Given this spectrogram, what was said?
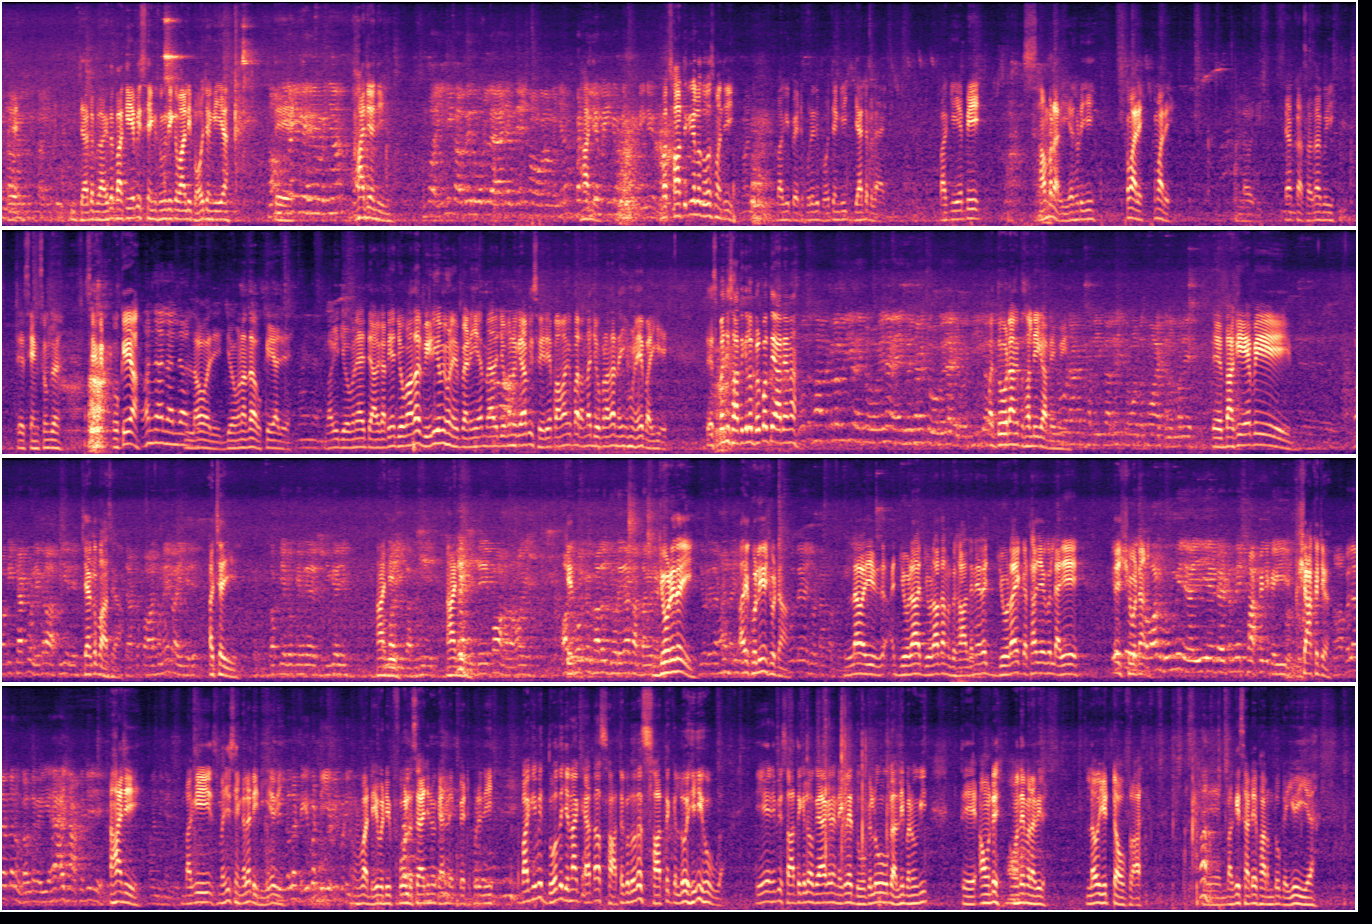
ਤੇ ਜੈਡ ਬਲੈਕ ਤੇ ਬਾਕੀ ਇਹ ਵੀ ਸਿੰਘ ਸੁੰਗ ਦੀ ਕੁਆਲਿਟੀ ਬਹੁਤ ਚੰਗੀ ਆ। ਤੇ ਹਾਂਜੀ ਹਾਂਜੀ। ਸੰਭਾਈ ਨਹੀਂ ਕਰਦੇ ਲੋਕ ਲੈ ਜਾਂਦੇ ਸ਼ੌਂਕਾਂ ਮਈਆਂ ਹਾਂਜੀ। ਵੱਡੀ ਮਈ ਝੋਟੀ ਛੁੱਟੀ ਨੇ ਬਸ 7 ਕਿਲੋ ਦੋ ਸਪੰਜੀ ਹਾਂਜੀ ਬਾਕੀ ਪਿੱਠ ਪੂਰੇ ਦੀ ਬਹੁਤ ਚੰਗੀ ਜੈਡ ਬਲੈਕ। ਬਾਕੀ ਇਹ ਵੀ ਸਾਂਭਣ ਵਾਲੀ ਹੈ ਥੋੜੀ ਜੀ। ਕਮਾਰੇ ਕਮਾਰੇ ਲਓ ਜੀ ਕਿਆ ਕਰ ਸਕਦਾ ਕੋਈ। ਤੇ ਸਿੰਘ ਸੁੰਗ ਓਕੇ ਆ? ਲਓ ਜੀ ਜੋਬਨਾਂ ਦਾ ਓਕੇ ਆ ਜੇ। ਬਾਕੀ ਜੋਬਨਾਂ ਨੇ ਤਿਆਰ ਕਰਦੀਆਂ ਜੋਬਨਾਂ ਦਾ ਵੀਡੀਓ ਵੀ ਹੁਣੇ ਪੈਣੀ ਹੈ ਮੈਂ ਜੋਬਨ ਨੂੰ ਕਿਹਾ ਵੀ ਸਵੇਰੇ ਪਾਵਾਂਗੇ ਪਰ ਆਂਦਾ ਜੋਬਨਾਂ ਦਾ ਨਹੀਂ ਹੁਣੇ ਪਾਈਏ। ਤੇ ਸਪੰਜੀ 7 ਕਿਲੋ ਬਿਲਕੁਲ ਤਿਆਰ ਹੈ ਨਾ। ਉਹ ਤਾਂ 7 ਕਿਲੋ ਵੀ ਜਿਹੜੇ ਚੋਗੇ ਲੈ ਆਏ ਬੇਸ਼ੱਕ ਚੋਗੇ ਲੈ ਆਏ ਕੋਈ ਠੀਕ ਆ। ਪਰ ਦੋ ਡੰਗ ਤਸੱਲੀ ਕਰ ਲੈ ਕੋਈ। ਉਹਨਾਂ ਚੋਣ ਇੱਕ ਨੰਬਰ ਦੇ। ਤੇ ਬਾਕੀ ਇਹ ਵੀ ਬਾਕੀ ਚੈੱਕ ਹੋਣੇ ਕਰਾਤੀ ਹੈ ਜੀ ਚੈੱਕ ਪਾਸ ਆ। ਚੈੱਕ ਪਾਸ ਹੋਣੇ ਕਰਾਈ ਹੈ ਅੱਛਾ ਜੀ। ਬਾਕੀ ਅਗੋ ਕਿਸੇ ਦੇ ਠੀਕ ਹੈ ਜੀ। ਹਾਂਜੀ। ਤੇ ਖਾ ਲਓ ਜੋੜੇ ਦਾ ਕਰ ਦਾਂਗੇ ਜੋੜੇ ਦਾ ਹੀ ਅੱਜ ਖੁੱਲੀਆਂ ਛੋਟਾਂ? ਲਓ ਜੀ ਜੋੜਾ ਜੋੜਾ ਤੁਹਾਨੂੰ ਦਿਖਾ ਦਿੰਦੇ ਆ ਤੇ ਜੋੜਾ ਇਕੱਠਾ ਜੇ ਕੋਈ ਲੈ ਜੇ ਤੇ ਛੋਟਾ। ਸਵਾਲ ਦੋ ਮਹੀਨੇ ਜੀ ਇਹ ਡਾਕਟਰ ਨੇ ਸ਼ੱਕ ਚ ਕਹੀ ਹੈ। ਸ਼ੱਕ ਚ? ਹਾਂ ਪਹਿਲਾਂ ਮੈਂ ਤੁਹਾਨੂੰ ਗਲਤ ਕਹੀ ਹੈ ਹੈ ਸ਼ੱਕ ਚ ਜੀ ਹਾਂਜੀ। ਬਾਕੀ ਸਮਝੀ ਸਿੰਗਲ ਹੱਡੀ ਦੀ ਇਹ ਵੀ। ਵੱਡੀ ਹੈ ਵੀ ਬੜੀ। ਵੱਡੀ ਵੱਡੀ ਫੁੱਲ ਸਾਈਜ਼ ਨੂੰ ਕਹਿੰਦੇ ਪਿੱਠ ਪੁਰੇ ਦੀ। ਬਾਕੀ ਵੀ ਦੁੱਧ ਜਿੰਨਾ ਕਹਿਤਾ 7 ਕਿਲੋ ਤੇ 7 ਕਿਲੋ ਹੀ ਹੋਊਗਾ। ਇਹ ਨਹੀਂ ਵੀ 7 ਕਿਲੋ ਕਹਿ ਕੇ ਨਿਕਲੇ 2 ਕਿਲੋ ਉਹ ਗੱਲ ਨਹੀਂ ਬਣੂਗੀ। ਤੇ ਆਉਂਦੇ ਆਉਂਦੇ ਮੇਰਾ ਵੀਰ। ਲਓ ਜੀ ਟੌਪ ਕਲਾਸ ਤੇ ਬਾਕੀ ਸਾਡੇ ਫਾਰਮ ਤੋਂ ਗਈ ਹੋਈ ਆ।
